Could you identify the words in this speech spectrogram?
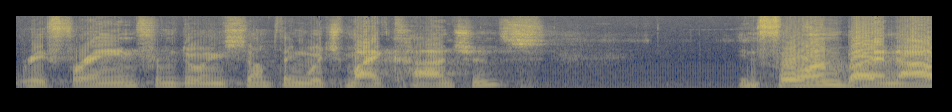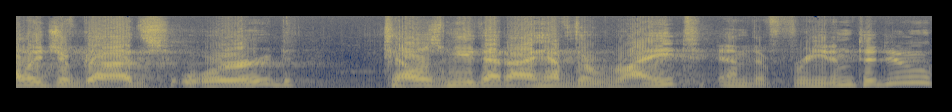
refrain from doing something which my conscience, informed by a knowledge of God's Word, tells me that I have the right and the freedom to do?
